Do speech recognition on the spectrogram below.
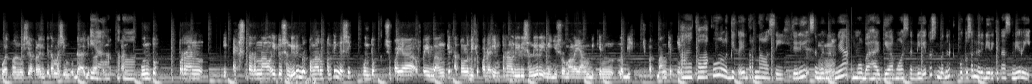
buat manusia apalagi kita masih muda gitu iya, kan uh, untuk peran eksternal itu sendiri berpengaruh penting gak sih untuk supaya Faye bangkit atau lebih kepada internal diri sendiri ini justru malah yang bikin lebih cepat bangkitnya? Uh, kalau aku lebih ke internal sih. Jadi sebenarnya hmm. mau bahagia mau sedih itu sebenarnya keputusan dari diri kita sendiri.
